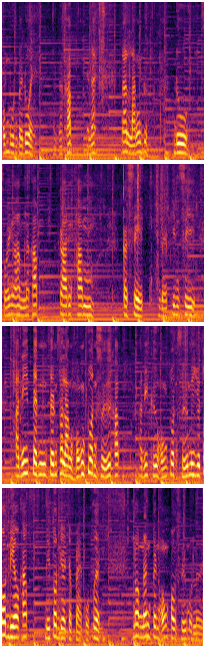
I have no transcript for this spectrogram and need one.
สมบูรณ์ไปด้วยนะครับเห็นไหมด้านหลังดูสวยงามนะครับ การทำเกษตรแบบอินทรีย์ อันนี้เป็นเป็นฝรั่งหงจ้วนสือครับ อันนี้คือหงจ้วนสือมีอยู่ต้นเดียวครับ มีต้นเดียวจะแปลกกว่าเพื่อน นอกนั้นเป็นหงเปาสือหมดเลย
